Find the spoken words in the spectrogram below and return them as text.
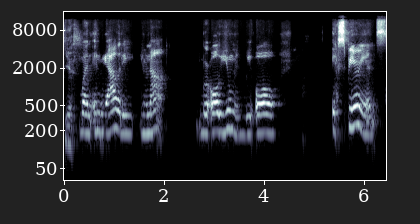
Yes. When in reality, you're not. We're all human. We all experience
